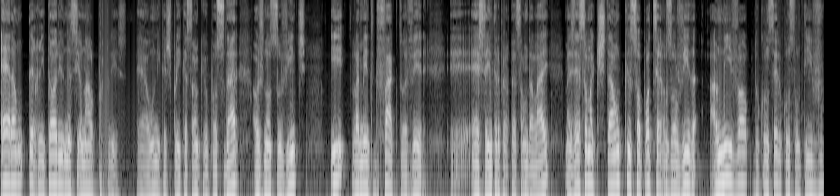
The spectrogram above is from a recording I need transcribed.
eram território nacional português. É a única explicação que eu posso dar aos nossos ouvintes e lamento de facto haver eh, esta interpretação da lei, mas essa é uma questão que só pode ser resolvida ao nível do Conselho Consultivo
